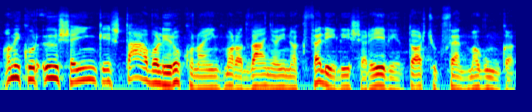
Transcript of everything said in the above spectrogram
amikor őseink és távoli rokonaink maradványainak felélése révén tartjuk fenn magunkat.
